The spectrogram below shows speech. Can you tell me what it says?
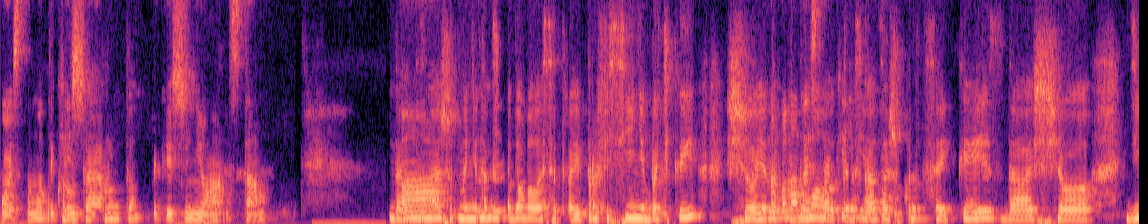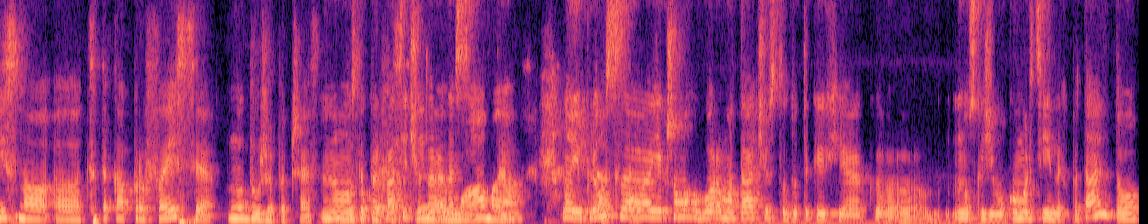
Ось тому такий круто, ще, круто. такий ще нюанс там. Да, а, ти знаєш, от мені так сподобалися твої професійні батьки, що я ну, так подумала, ти розказуєш про цей кейс, да, що дійсно це така професія, ну дуже почесна. Ну, бути слухай, 24 на 7, мамою. Ну і плюс, так, так. якщо ми говоримо та чисто до таких, як е, ну скажімо, комерційних питань, то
